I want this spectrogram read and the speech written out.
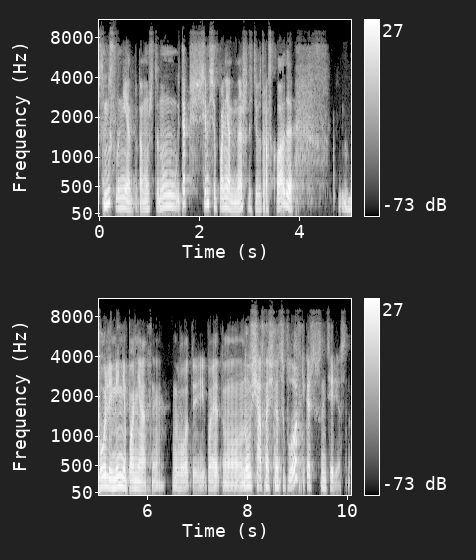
смысла нет, потому что, ну, и так всем все понятно, знаешь, вот эти вот расклады более-менее понятные. Вот, и поэтому, ну, сейчас начнется плей мне кажется, что интересно.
